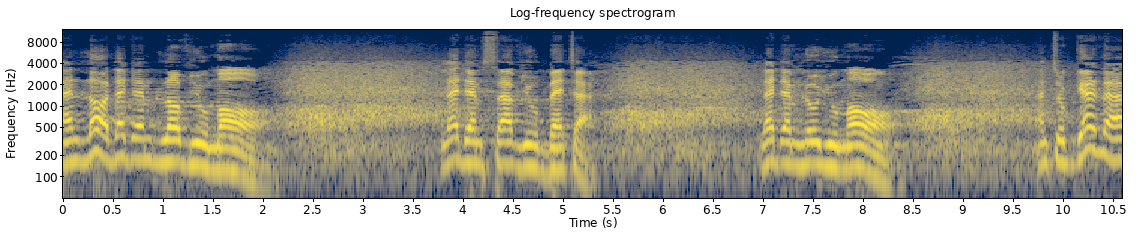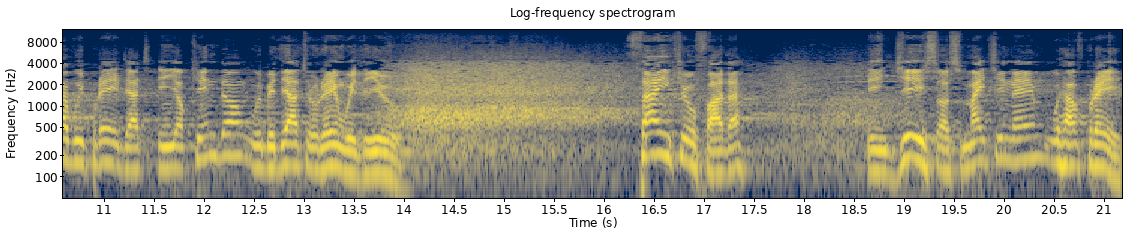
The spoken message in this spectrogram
And Lord, let them love you more. Let them serve you better. Let them know you more. And together we pray that in your kingdom we'll be there to reign with you. Thank you, Father. In Jesus' mighty name we have prayed.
